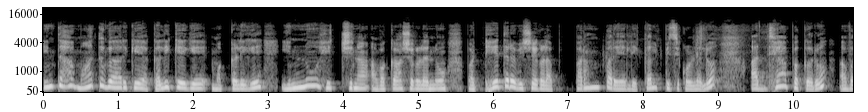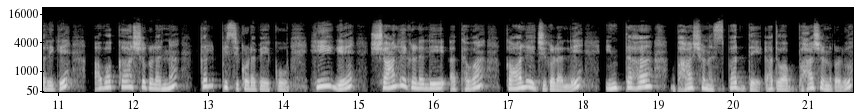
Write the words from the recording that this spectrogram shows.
ಇಂತಹ ಮಾತುಗಾರಿಕೆಯ ಕಲಿಕೆಗೆ ಮಕ್ಕಳಿಗೆ ಇನ್ನೂ ಹೆಚ್ಚಿನ ಅವಕಾಶಗಳನ್ನು ಪಠ್ಯೇತರ ವಿಷಯಗಳ ಪರಂಪರೆಯಲ್ಲಿ ಕಲ್ಪಿಸಿಕೊಳ್ಳಲು ಅಧ್ಯಾಪಕರು ಅವರಿಗೆ ಅವಕಾಶಗಳನ್ನು ಕಲ್ಪಿಸಿಕೊಡಬೇಕು. ಹೀಗೆ ಶಾಲೆಗಳಲ್ಲಿ ಅಥವಾ ಕಾಲೇಜುಗಳಲ್ಲಿ ಇಂತಹ ಭಾಷಣ ಸ್ಪರ್ಧೆ ಅಥವಾ ಭಾಷಣಗಳು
